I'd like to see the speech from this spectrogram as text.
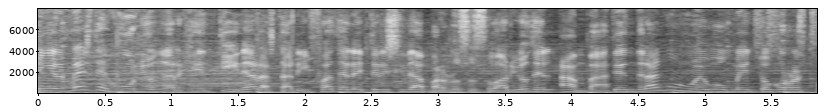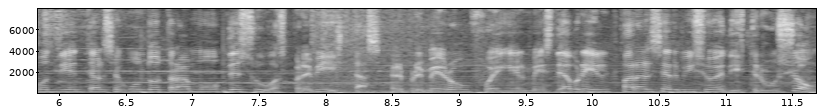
En el mes de junio en Argentina, las tarifas de electricidad para los usuarios del AMBA tendrán un nuevo aumento correspondiente al segundo tramo de subas previstas. El primero fue en el mes de abril para el servicio de distribución,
